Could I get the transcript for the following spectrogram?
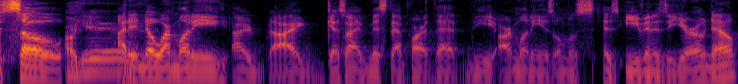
so Oh yeah. I didn't know our money. I I guess I missed that part that the our money is almost as even as a euro now.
